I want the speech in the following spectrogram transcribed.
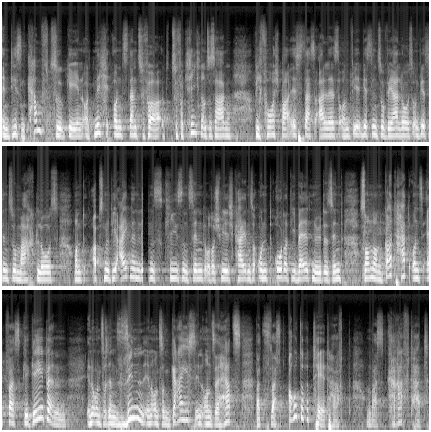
in diesen Kampf zu gehen und nicht uns dann zu, ver, zu verkriechen und zu sagen, wie furchtbar ist das alles und wir, wir sind so wehrlos und wir sind so machtlos und ob es nur die eigenen Lebenskrisen sind oder Schwierigkeiten und, oder die Weltnöte sind, sondern Gott hat uns etwas gegeben in unseren Sinn, in unseren Geist, in unser Herz, was, was Autorität hat und was Kraft hat,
